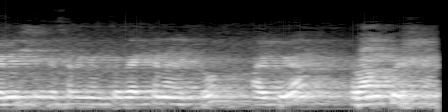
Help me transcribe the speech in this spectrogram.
गणेश शिंदे सर यांचं व्याख्यान ऐकतो ऐकूया रामकृष्ण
